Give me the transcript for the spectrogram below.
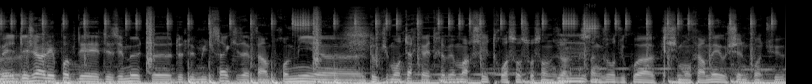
Mais déjà à l'époque des, des émeutes de 2005, ils avaient fait un premier documentaire qui avait très bien marché, 365 Mhm. jours du coup à Clichy-Montfermé aux chaînes pointues.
